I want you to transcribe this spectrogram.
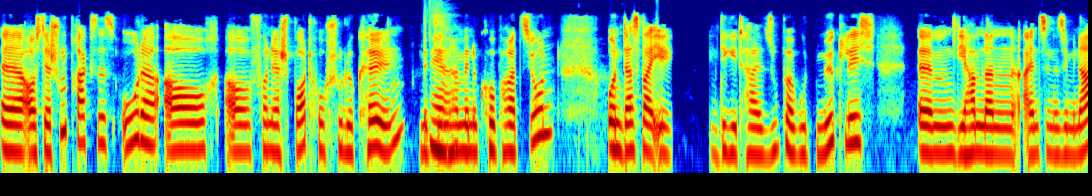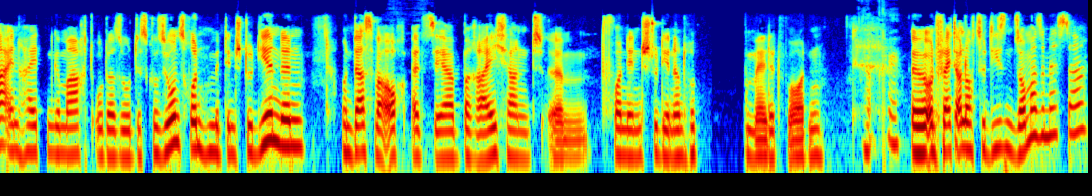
äh, aus der Schulpraxis oder auch, auch von der Sporthochschule Köln. Mit ja. denen haben wir eine Kooperation und das war eben digital super gut möglich. Ähm, die haben dann einzelne Seminareinheiten gemacht oder so Diskussionsrunden mit den Studierenden und das war auch als sehr bereichernd ähm, von den Studierenden rückgemeldet worden. Okay. Äh, und vielleicht auch noch zu diesem Sommersemester.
